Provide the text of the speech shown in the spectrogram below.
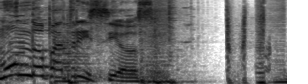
Mundo Patricios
